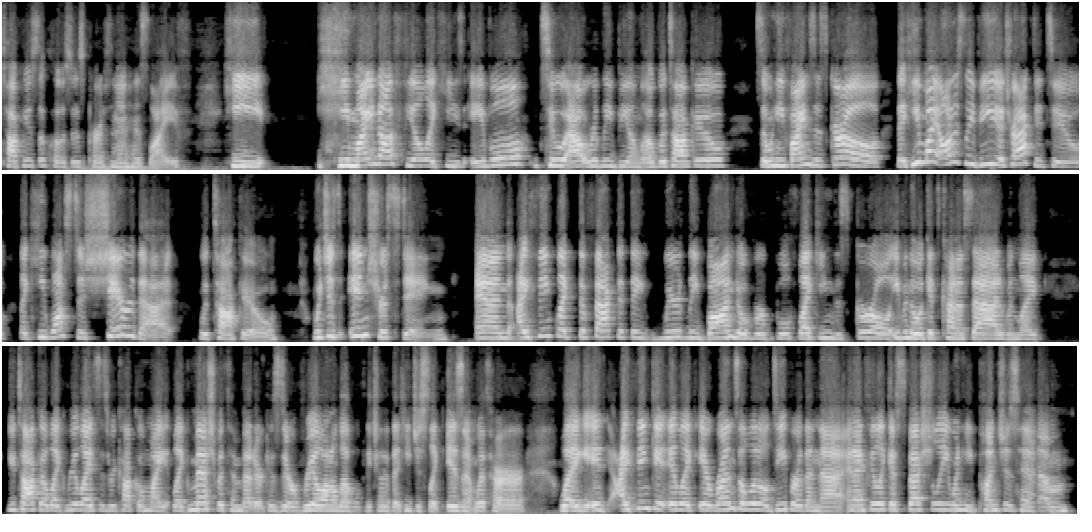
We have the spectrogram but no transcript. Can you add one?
Taku's the closest person in his life. He he might not feel like he's able to outwardly be in love with Taku. So when he finds this girl, that he might honestly be attracted to. Like he wants to share that with Taku, which is interesting. And I think like the fact that they weirdly bond over both liking this girl, even though it gets kind of sad when like Yutaka like realizes Rikako might like mesh with him better because they're real on a level with each other that he just like isn't with her. Like it I think it, it like it runs a little deeper than that. And I feel like especially when he punches him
